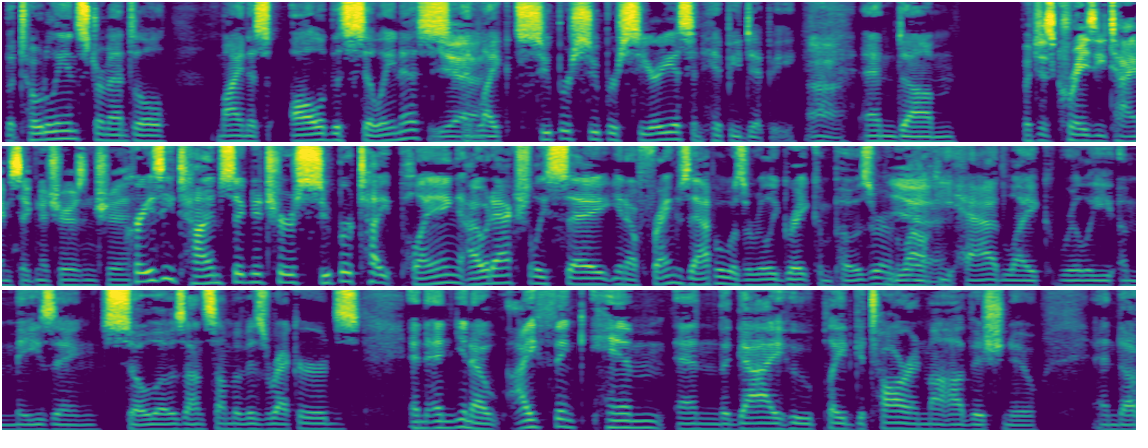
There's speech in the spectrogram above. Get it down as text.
but totally instrumental, minus all of the silliness Yeah. and like super, super serious and hippy dippy. Uh-huh. And, um, but just crazy time signatures and shit. crazy time signatures, super tight playing. I would actually say, you know, Frank Zappa was a really great composer, and while he had like really amazing solos on some of his records, and and you know, I think him and the guy who played guitar in Mahavishnu and uh,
